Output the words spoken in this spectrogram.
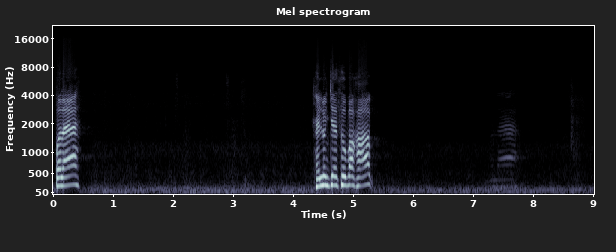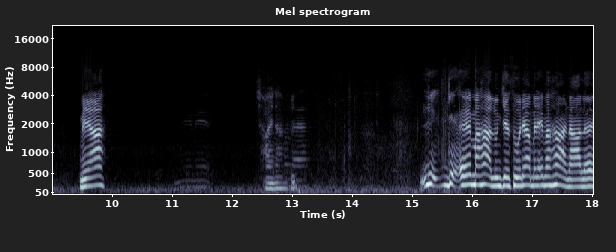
เปิดแล้วใช่ลุงเจซูป่ะครับ มาแล้ว เมียมีมีใช่นะมาพี่แล้วเอ๊ะมาหาลุงเจซูเนี่ยไม่ได้มาหานานเลย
